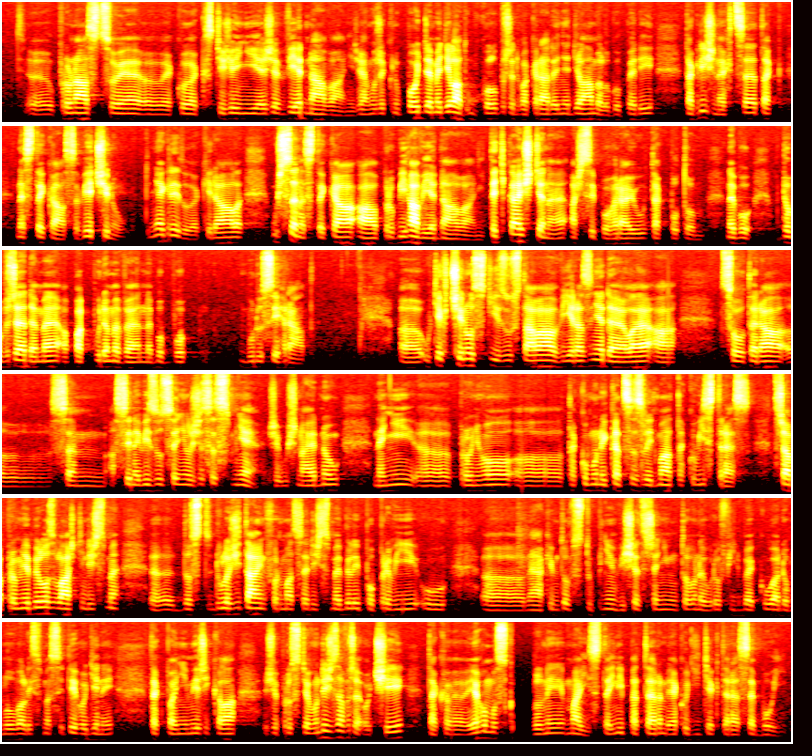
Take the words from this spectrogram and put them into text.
pro nás, co je eh, jako jak stěžení, je, že vyjednávání. Že já mu řeknu, pojď, jdeme dělat úkol, protože dvakrát denně děláme logopedii, tak když nechce, tak nesteká se většinou. Někdy to taky dá, ale už se nesteká a probíhá vyjednávání. Teďka ještě ne, až si pohraju, tak potom. Nebo dobře, jdeme a pak půjdeme ven, nebo budu si hrát. Eh, u těch činností zůstává výrazně déle a co teda jsem asi nevíc ocenil, že se smě, že už najednou není eh, pro něho eh, ta komunikace s lidma takový stres. Třeba pro mě bylo zvláštní, když jsme, eh, dost důležitá informace, když jsme byli poprvé u nějakým to vstupním vyšetření u toho neurofeedbacku a domlouvali jsme si ty hodiny, tak paní mi říkala, že prostě on, když zavře oči, tak jeho mozkové vlny mají stejný pattern jako dítě, které se bojí.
